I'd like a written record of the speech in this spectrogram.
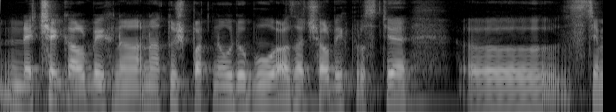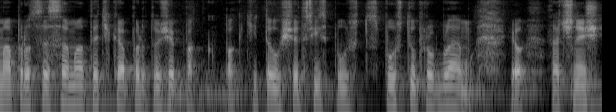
nečekal bych na, na tu špatnou dobu a začal bych prostě e, s těma procesama teďka, protože pak, pak ti to ušetří spoustu, spoustu problémů. Jo, začneš,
